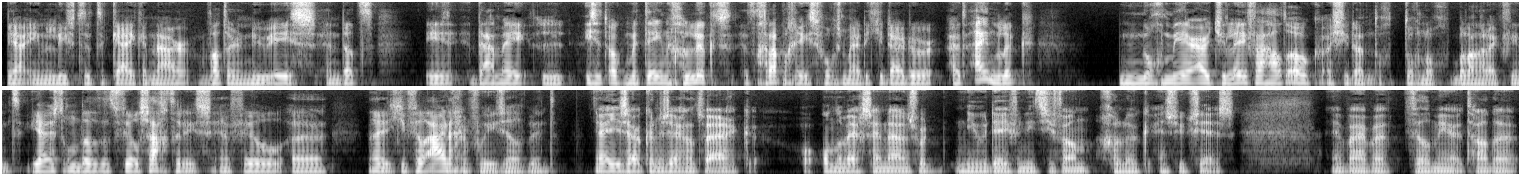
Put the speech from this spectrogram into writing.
ja, in liefde te kijken naar wat er nu is. En dat is, daarmee is het ook meteen gelukt. Het grappige is volgens mij dat je daardoor uiteindelijk nog meer uit je leven haalt ook. Als je dat toch, toch nog belangrijk vindt. Juist omdat het veel zachter is en veel, uh, nou, dat je veel aardiger voor jezelf bent. Ja, je zou kunnen zeggen dat we eigenlijk onderweg zijn naar een soort nieuwe definitie van geluk en succes. En waar we veel meer het hadden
